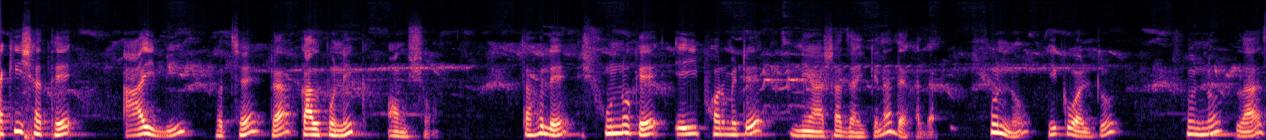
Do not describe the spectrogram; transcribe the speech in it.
একই সাথে আই বি হচ্ছে একটা কাল্পনিক অংশ। তাহলে শূন্যকে এই ফরম্যাটে নিয়ে আসা যায় কিনা দেখা যাক। শূন্য ইকুয়াল টু শূন্য প্লাস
